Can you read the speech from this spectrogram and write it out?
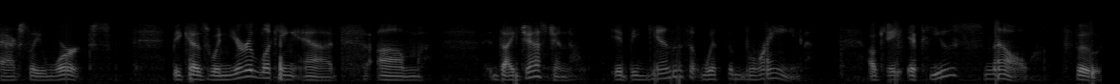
actually works. Because when you're looking at um, digestion, it begins with the brain. Okay, if you smell food,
